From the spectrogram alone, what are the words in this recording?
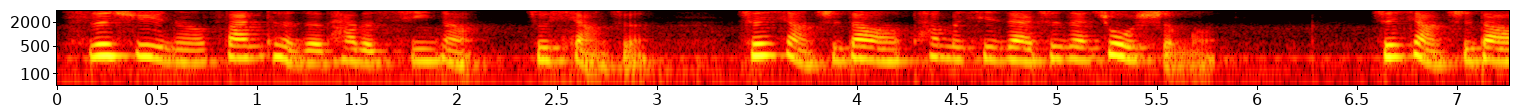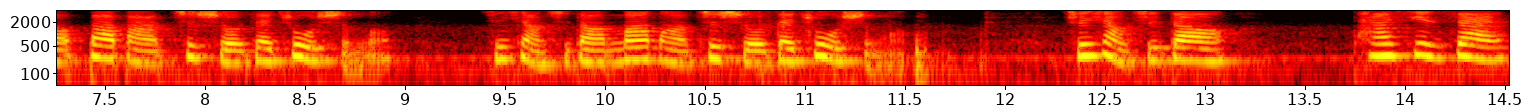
思绪呢翻腾着他的心啊，就想着：真想知道他们现在正在做什么，真想知道爸爸这时候在做什么，真想知道妈妈这时候在做什么，真想知道他现在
